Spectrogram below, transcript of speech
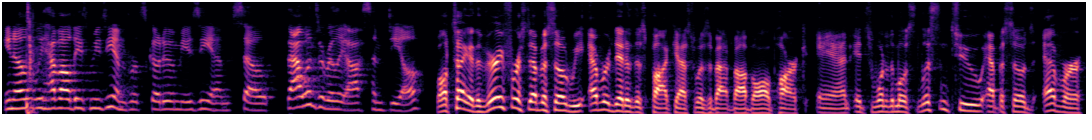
you know, we have all these museums. Let's go to a museum. So that one's a really awesome deal. Well, I'll tell you, the very first episode we ever did of this podcast was about Balboa Park, and it's one of the most listened to episodes ever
